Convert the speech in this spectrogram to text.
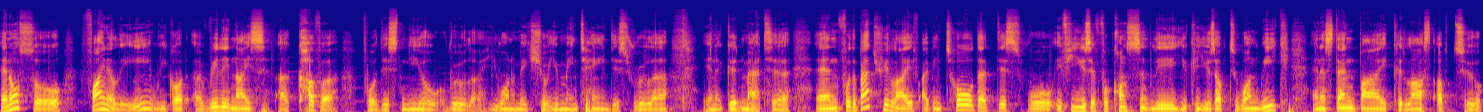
And also, finally, we got a really nice uh, cover for this Neo ruler. You want to make sure you maintain this ruler in a good matter. And for the battery life, I've been told that this will, if you use it for constantly, you can use up to one week and a standby could last up to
